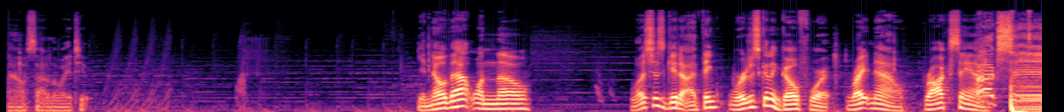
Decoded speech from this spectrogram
Now out of the way too. You know that one though. Let's just get it. I think we're just gonna go for it right now. Roxanne. Roxanne.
